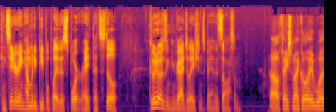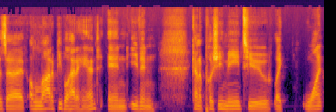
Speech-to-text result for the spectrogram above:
Considering how many people play this sport, right? That's still kudos and congratulations, man. It's awesome. Oh, thanks, Michael. It was uh, a lot of people had a hand and even kind of pushing me to like want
